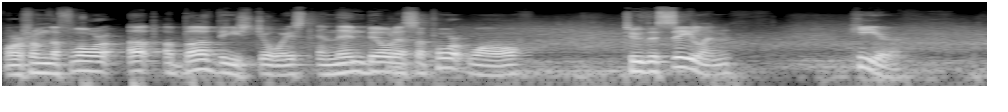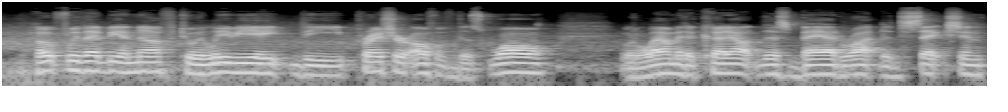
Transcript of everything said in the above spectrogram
or from the floor up above these joists and then build a support wall to the ceiling here. Hopefully that'd be enough to alleviate the pressure off of this wall. It would allow me to cut out this bad rotted section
